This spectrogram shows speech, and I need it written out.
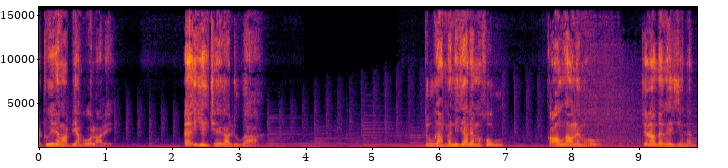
အတွေးထဲမှာပြန်ပေါ်လာတယ်အဲ့အရေးထဲကလူကသူကမန်နေဂျာလည်းမဟုတ်ဘူးခေါင်းဆောင်လည်းမဟုတ်ဘူးကျွန်တော်တငယ်ချင်းလည်းမ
